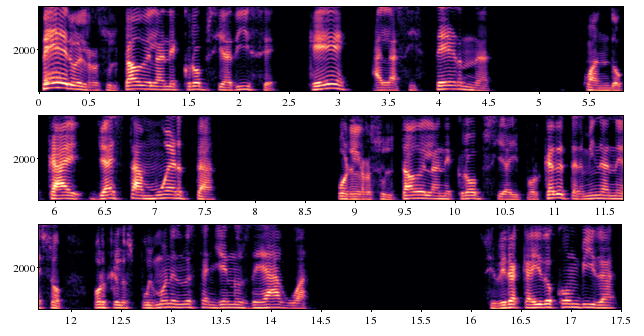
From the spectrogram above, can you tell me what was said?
pero el resultado de la necropsia dice que a la cisterna, cuando cae, ya está muerta por el resultado de la necropsia. ¿Y por qué determinan eso? Porque los pulmones no están llenos de agua. Si hubiera caído con vida,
